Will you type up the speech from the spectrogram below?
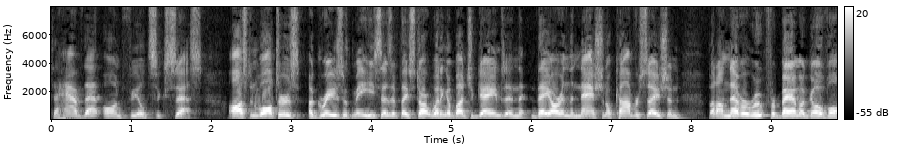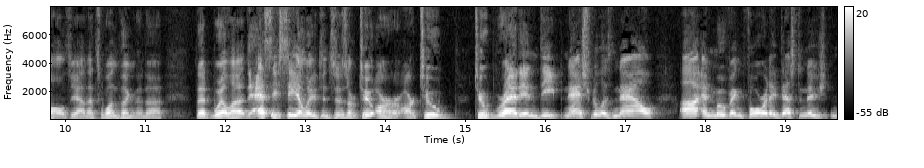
to have that on field success. Austin Walters agrees with me. He says if they start winning a bunch of games and they are in the national conversation, but I'll never root for Bama. Go Vols. Yeah, that's one thing that uh, that will uh, the SEC allegiances are too are are too too bred in deep. Nashville is now uh, and moving forward a destination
